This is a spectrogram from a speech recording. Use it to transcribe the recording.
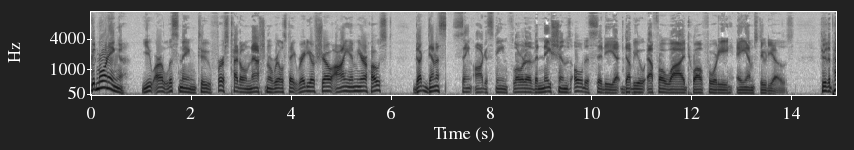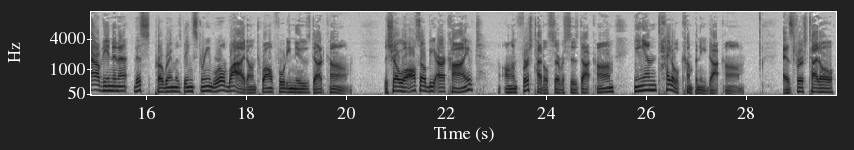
Good morning. You are listening to First Title National Real Estate Radio Show. I am your host, Doug Dennis, St. Augustine, Florida, the nation's oldest city at WFOY 1240 AM studios. Through the power of the internet, this program is being streamed worldwide on 1240news.com. The show will also be archived on firsttitleservices.com and titlecompany.com. As First Title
